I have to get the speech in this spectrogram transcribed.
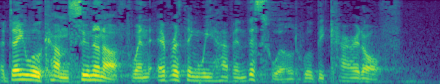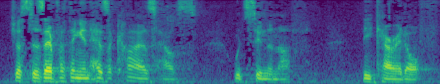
A day will come soon enough when everything we have in this world will be carried off, just as everything in Hezekiah's house would soon enough be carried off.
